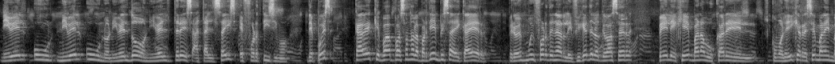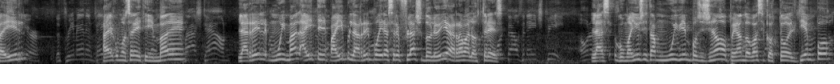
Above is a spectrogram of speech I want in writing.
Nivel 1, nivel 1, nivel 2, nivel 3, hasta el 6 es fuertísimo. Después, cada vez que va pasando la partida empieza a decaer, pero es muy fuerte en early. Fíjate lo que va a hacer PLG, van a buscar el... Como les dije recién, van a invadir. A ver cómo sale este invade. La Rel muy mal. Ahí, ahí la Rel podría hacer flash W y agarraba a los tres. Las Gumayusi están muy bien posicionados, pegando básicos todo el tiempo.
